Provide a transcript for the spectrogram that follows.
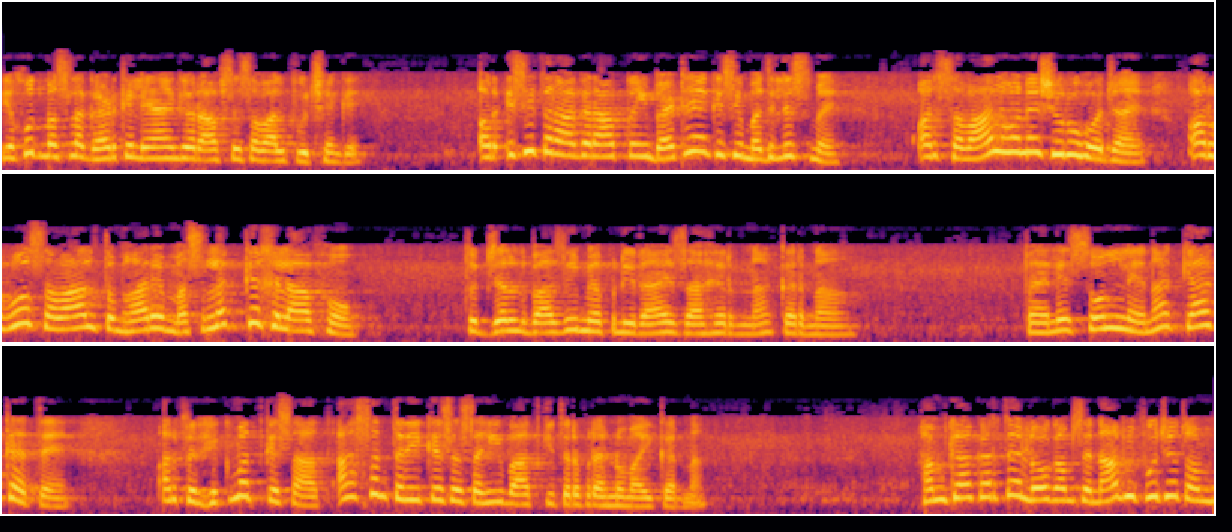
یہ خود مسئلہ گھڑ کے لے آئیں گے اور آپ سے سوال پوچھیں گے۔ اور اسی طرح اگر آپ کہیں بیٹھے ہیں کسی مجلس میں اور سوال ہونے شروع ہو جائیں اور وہ سوال تمہارے مسلک کے خلاف ہوں، تو جلد بازی میں اپنی رائے ظاہر نہ کرنا۔ پہلے سن لینا کیا کہتے ہیں اور پھر حکمت کے ساتھ آسن طریقے سے صحیح بات کی طرف رہنمائی کرنا۔ ہم کیا کرتے ہیں؟ لوگ ہم سے نہ بھی پوچھے تو ہم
